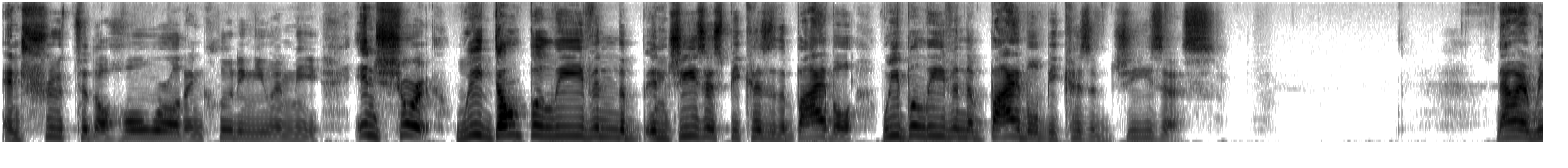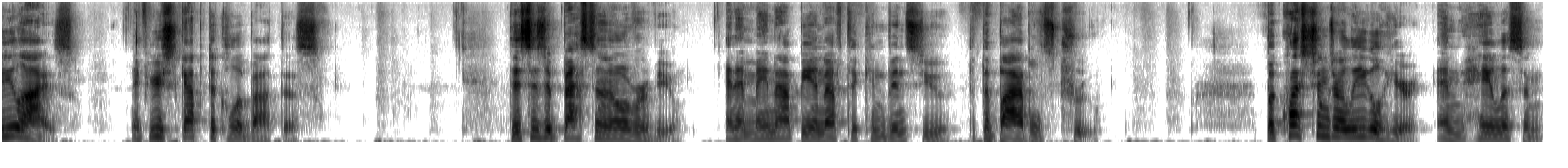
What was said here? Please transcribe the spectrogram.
and truth to the whole world, including you and me. In short, we don't believe in, the, in Jesus because of the Bible, we believe in the Bible because of Jesus. Now I realize if you're skeptical about this, this is at best an overview, and it may not be enough to convince you that the Bible's true. But questions are legal here, and hey, listen,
